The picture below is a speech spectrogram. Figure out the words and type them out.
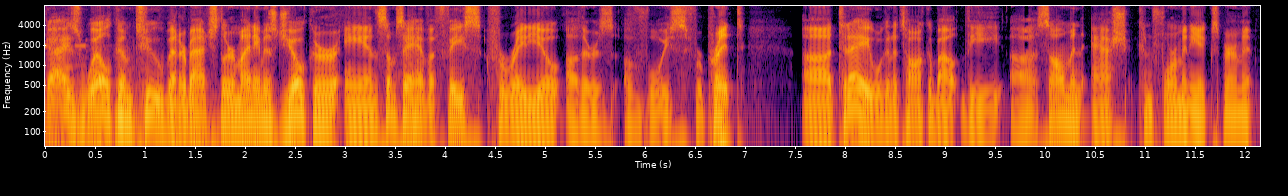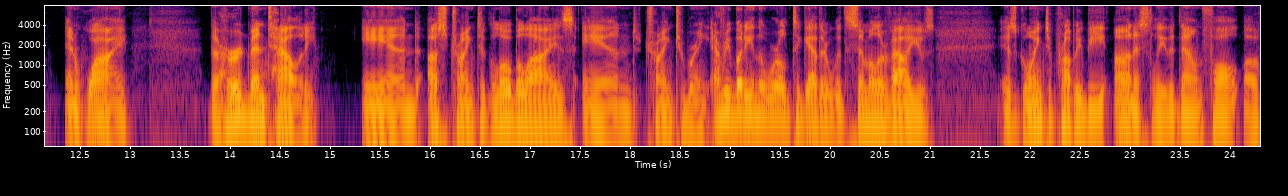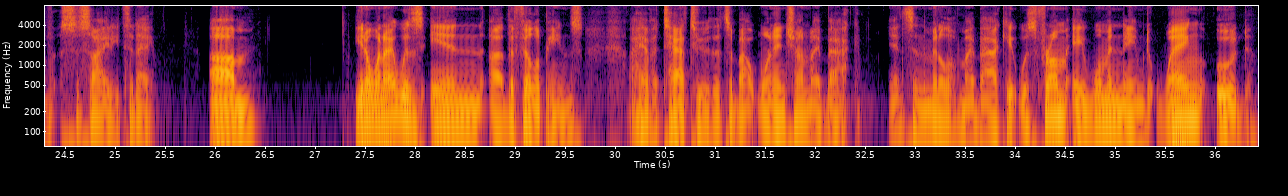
Guys, welcome to Better Bachelor. My name is Joker, and some say I have a face for radio, others a voice for print. Uh, today, we're going to talk about the uh, Solomon Asch conformity experiment and why the herd mentality and us trying to globalize and trying to bring everybody in the world together with similar values is going to probably be, honestly, the downfall of society today. Um, you know, when I was in uh, the Philippines, I have a tattoo that's about one inch on my back. It's in the middle of my back. It was from a woman named Wang Ud.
